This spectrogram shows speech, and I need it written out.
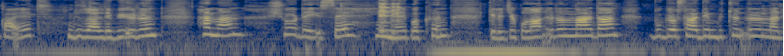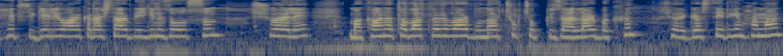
Gayet güzel de bir ürün. Hemen şurada ise yine bakın gelecek olan ürünlerden bu gösterdiğim bütün ürünler hepsi geliyor arkadaşlar bilginiz olsun. Şöyle makarna tabakları var. Bunlar çok çok güzeller bakın. Şöyle göstereyim hemen.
